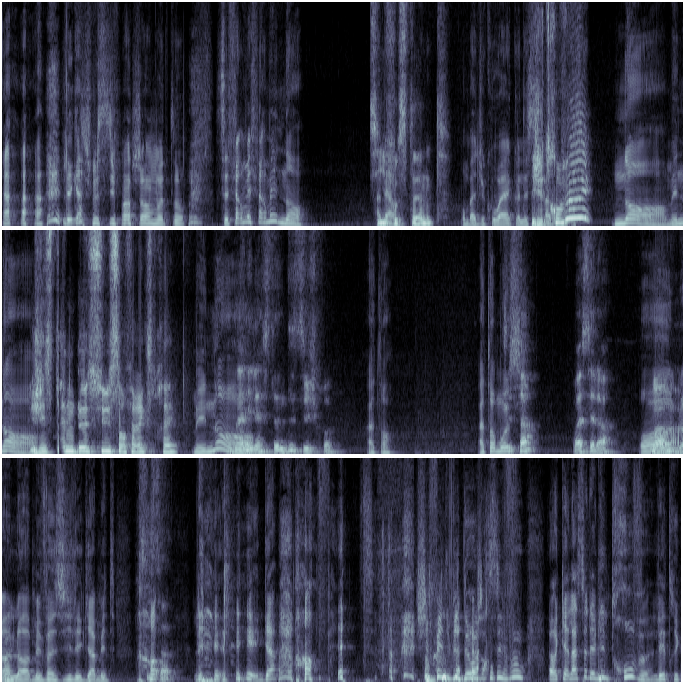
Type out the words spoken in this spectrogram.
gars, les gars, je me suis mangé en moto. C'est fermé, fermé? Non. Si, merde. faut stunt. Bon bah du coup, ouais, connaissez J'ai trouvé Non, mais non J'ai stunt dessus sans faire exprès. Mais non On a mis la stun dessus, je crois. Attends. Attends, moi C'est aussi. ça? Ouais, c'est là. Oh Là, là là, là, ouais. mais vas-y les gars, mais... C'est ça. Les, les gars, en fait, j'ai fait une vidéo, genre c'est vous. Ok, la seule ligne trouve les trucs.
